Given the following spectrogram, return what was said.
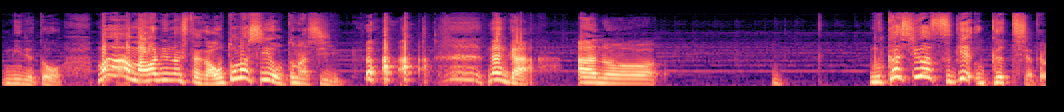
見ると、まあ周りの人がおとなしいおとなしい。なんか、あのー、昔はすげえうぐってしちゃった。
